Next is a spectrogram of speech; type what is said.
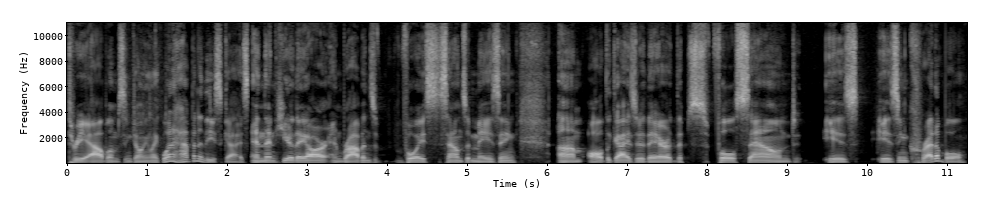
three albums and going like, what happened to these guys? And then here they are, and Robin's voice sounds amazing. Um, all the guys are there. The full sound is is incredible.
